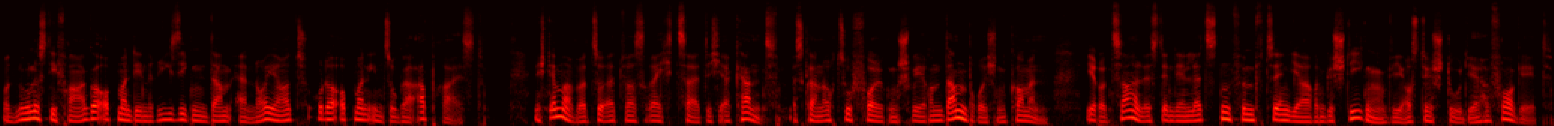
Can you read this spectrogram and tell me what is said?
und nun ist die Frage, ob man den riesigen Damm erneuert oder ob man ihn sogar abreißt. Nicht immer wird so etwas rechtzeitig erkannt. Es kann auch zu folgenschweren Dammbrüchen kommen. Ihre Zahl ist in den letzten 15 Jahren gestiegen, wie aus der Studie hervorgeht.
